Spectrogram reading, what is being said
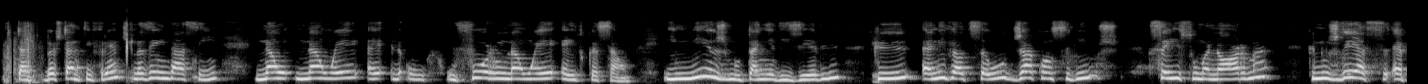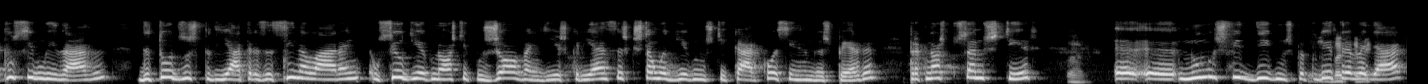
portanto bastante diferentes, mas ainda assim não, não é, é o, o foro não é a educação. E mesmo tenho a dizer-lhe que a nível de saúde já conseguimos que saísse uma norma que nos desse a possibilidade de todos os pediatras assinalarem o seu diagnóstico, os jovens e as crianças que estão a diagnosticar com a síndrome da Asperger, para que nós possamos ter claro. uh, uh, números fidedignos para poder trabalhar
